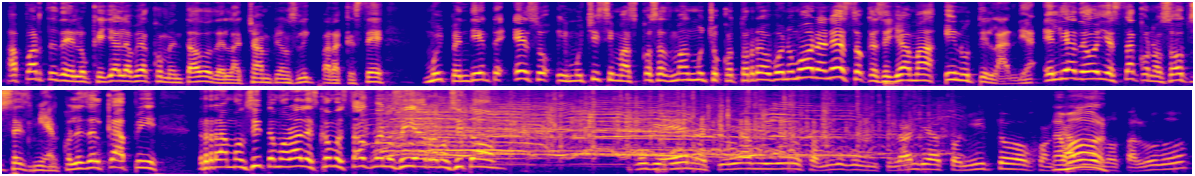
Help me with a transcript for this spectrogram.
aparte de lo que ya le había comentado de la Champions League para que esté muy pendiente, eso y muchísimas cosas más, mucho cotorreo, buen humor en esto que se llama Inutilandia. El día de hoy está con nosotros, es miércoles del Capi, Ramoncito Morales, ¿cómo estás? Buenos días, Ramoncito. Muy bien, aquí amigos, amigos de Inutilandia, Toñito, Juan Amor. Carlos, los saludo.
